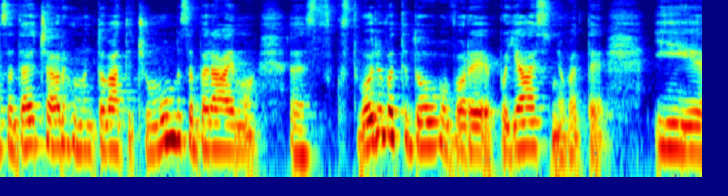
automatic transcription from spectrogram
задача аргументувати, чому ми забираємо, е, створювати договори, пояснювати. І,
